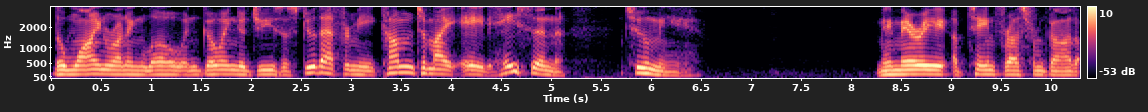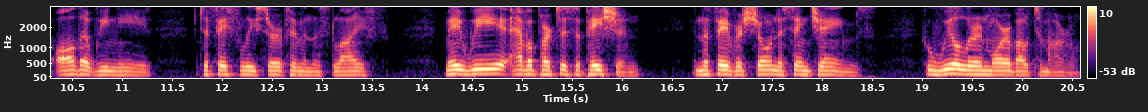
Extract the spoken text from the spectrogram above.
the wine running low and going to Jesus. Do that for me. Come to my aid. Hasten to me. May Mary obtain for us from God all that we need to faithfully serve Him in this life. May we have a participation in the favor shown to St. James, who we'll learn more about tomorrow.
